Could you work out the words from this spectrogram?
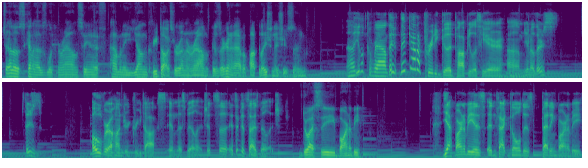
Shadows kind of is looking around, seeing if how many young Kretoks are running around because they're going to have a population issue soon. Uh, you look around; they they've got a pretty good populace here. Um, you know, there's there's over a hundred Kretoks in this village. It's a it's a good sized village. Do I see Barnaby? Yeah, Barnaby is in fact Gold is petting Barnaby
